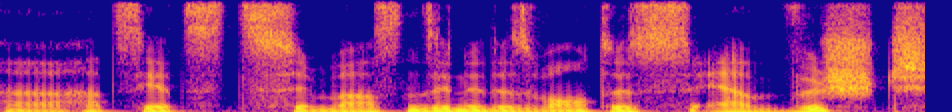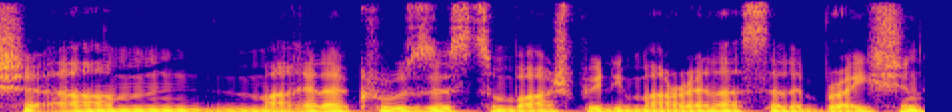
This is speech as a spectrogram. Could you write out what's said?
hat es jetzt im wahrsten Sinne des Wortes erwischt. Ähm, Marella Cruises zum Beispiel, die Marella Celebration,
